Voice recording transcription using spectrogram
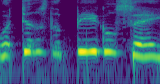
What does the beagle say?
